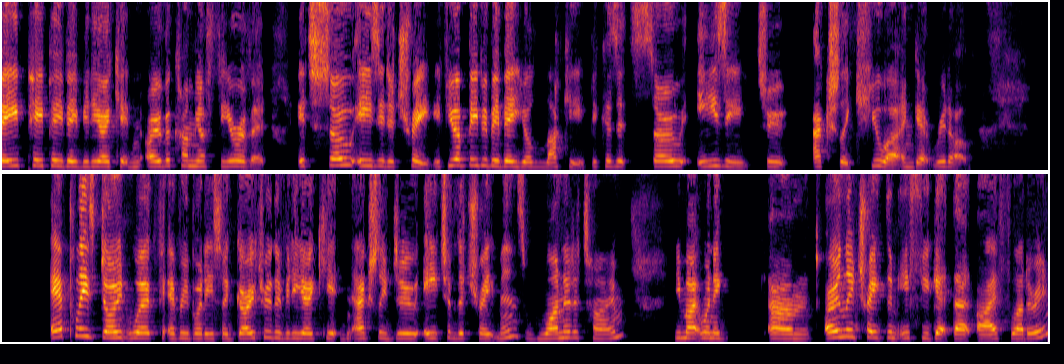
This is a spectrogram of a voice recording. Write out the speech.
BPPV video kit and overcome your fear of it. It's so easy to treat. If you have BPPV, you're lucky because it's so easy to actually cure and get rid of. Epleys don't work for everybody, so go through the video kit and actually do each of the treatments one at a time. You might want to um, only treat them if you get that eye fluttering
